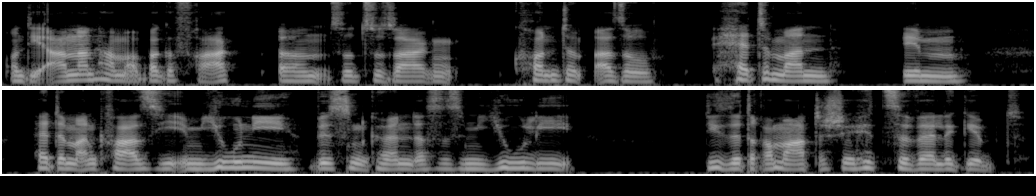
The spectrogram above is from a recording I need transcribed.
Und die anderen haben aber gefragt, ähm, sozusagen konnte, also hätte man im, hätte man quasi im Juni wissen können, dass es im Juli diese dramatische Hitzewelle gibt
